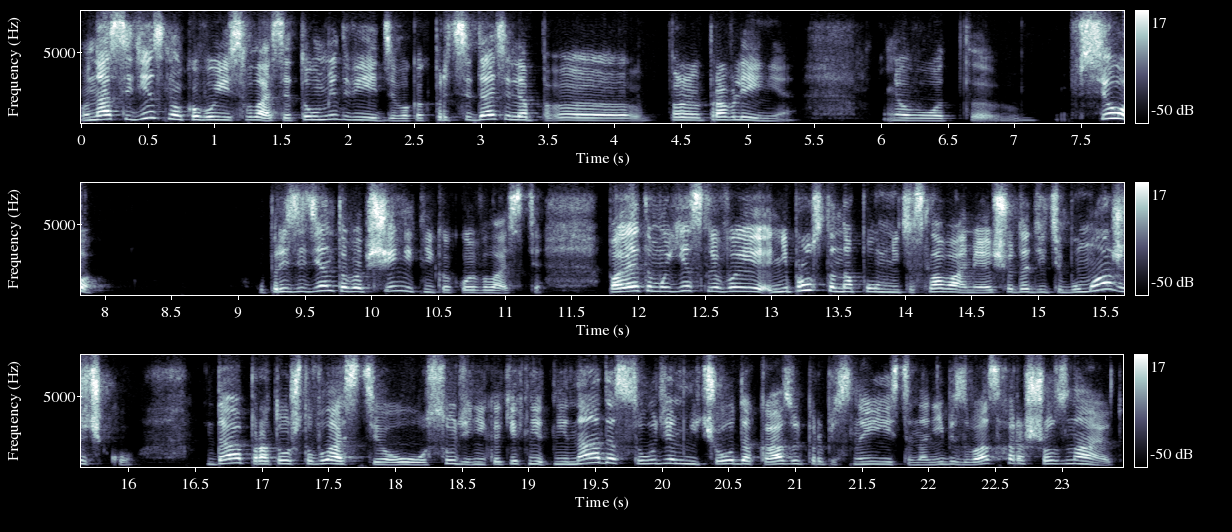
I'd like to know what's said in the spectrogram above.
У нас единственное, у кого есть власть, это у Медведева, как председателя э, правления. Вот. Все. У президента вообще нет никакой власти. Поэтому, если вы не просто напомните словами, а еще дадите бумажечку, да, про то, что власти у судей никаких нет, не надо судьям ничего доказывать прописные истины. Они без вас хорошо знают,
